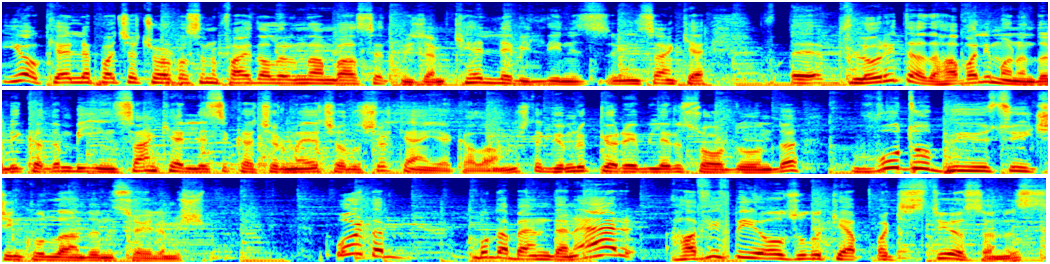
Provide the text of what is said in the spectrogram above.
Yok kelle paça çorbasının faydalarından bahsetmeyeceğim. Kelle bildiğiniz insan ke... Ee, Florida'da havalimanında bir kadın bir insan kellesi kaçırmaya çalışırken yakalanmış da gümrük görevlileri sorduğunda voodoo büyüsü için kullandığını söylemiş. Bu arada bu da benden. Eğer hafif bir yolculuk yapmak istiyorsanız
